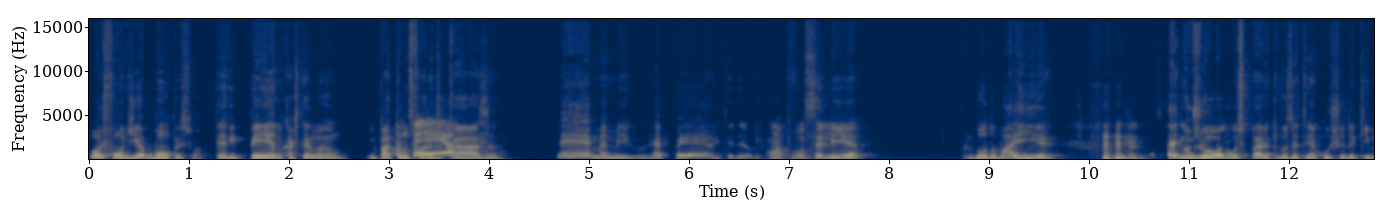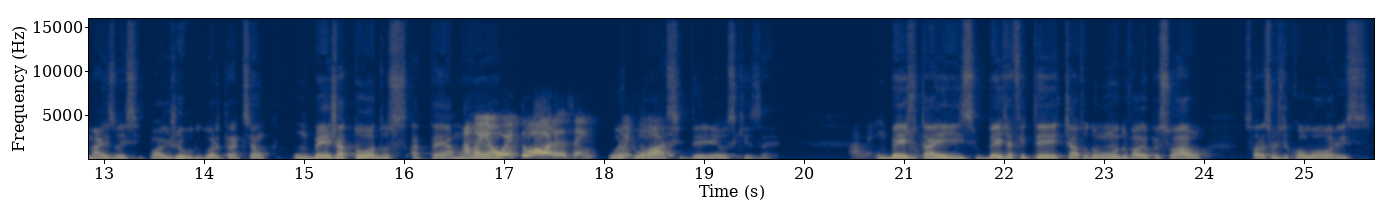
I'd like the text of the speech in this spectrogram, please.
Hoje foi um dia bom, pessoal. Teve peia no Castelão. Empatamos é fora de casa. É, meu amigo. É peia, entendeu? Enquanto você lia. Gol do Bahia. Segue o jogo. Espero que você tenha curtido aqui mais esse pós-jogo do Glória e Tradição. Um beijo a todos. Até amanhã. Amanhã, 8 horas, hein? 8, 8 horas, horas, se Deus quiser. Amém. Um beijo, Thaís. Um beijo, FT. Tchau, todo mundo. Valeu, pessoal. Saudações de colores.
